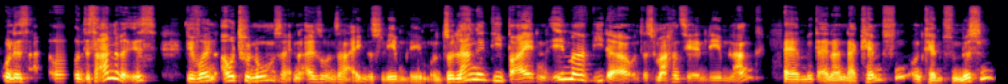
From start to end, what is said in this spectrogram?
Und das, und das andere ist, wir wollen autonom sein, also unser eigenes Leben leben. Und solange die beiden immer wieder, und das machen sie ein Leben lang, äh, miteinander kämpfen und kämpfen müssen,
